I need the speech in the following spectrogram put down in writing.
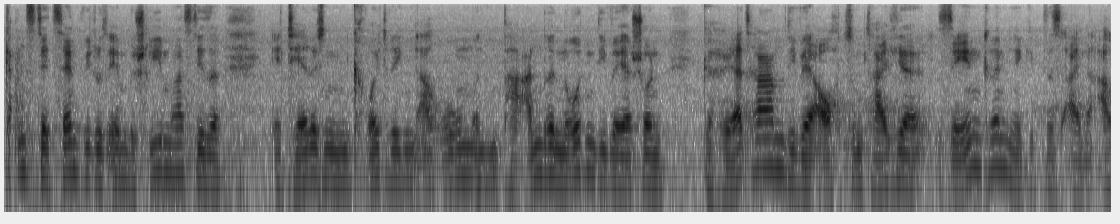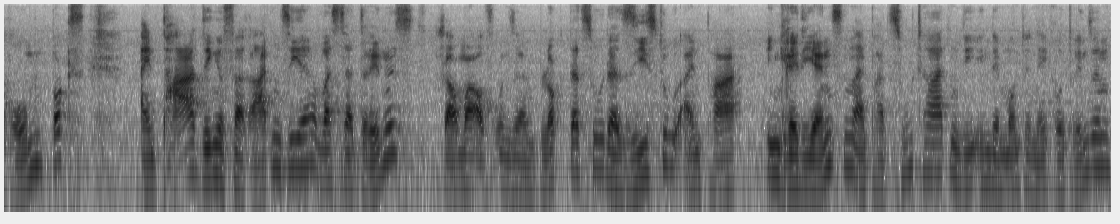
ganz dezent, wie du es eben beschrieben hast, diese ätherischen, kräutrigen Aromen und ein paar andere Noten, die wir ja schon gehört haben, die wir auch zum Teil hier sehen können. Hier gibt es eine Aromenbox. Ein paar Dinge verraten sie ja, was da drin ist. Schau mal auf unseren Blog dazu, da siehst du ein paar Ingredienzen, ein paar Zutaten, die in dem Montenegro drin sind.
